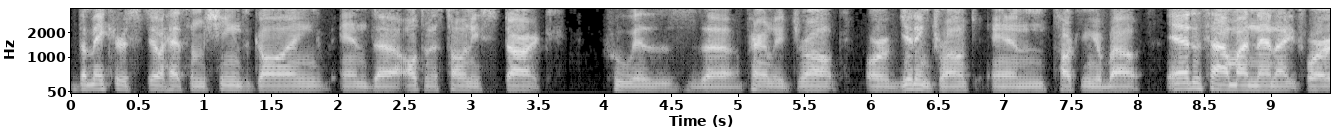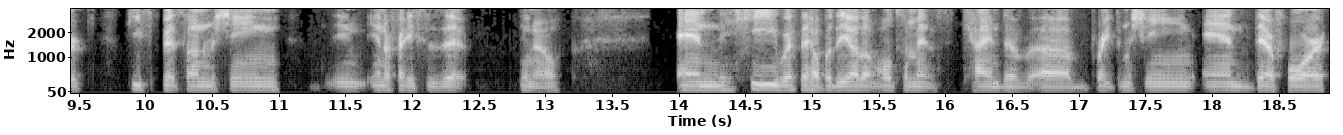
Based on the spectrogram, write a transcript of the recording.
the makers still had some machines going, and uh, Tony Stark, who is uh, apparently drunk or getting drunk and talking about, yeah, this is how my nanites work. He spits on the machine, in, interfaces it, you know, and he, with the help of the other Ultimates, kind of uh, break the machine, and therefore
